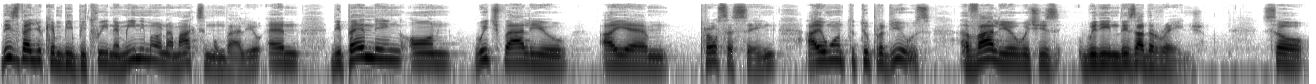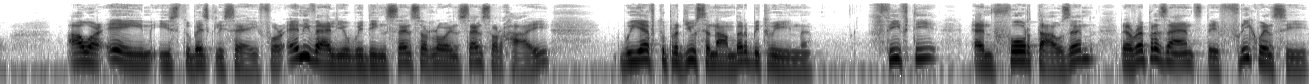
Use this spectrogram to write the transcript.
This value can be between a minimum and a maximum value, and depending on which value I am processing, I want to produce a value which is within this other range. So our aim is to basically say, for any value within sensor low and sensor high, we have to produce a number between 50 and 4,000 that represents the frequency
